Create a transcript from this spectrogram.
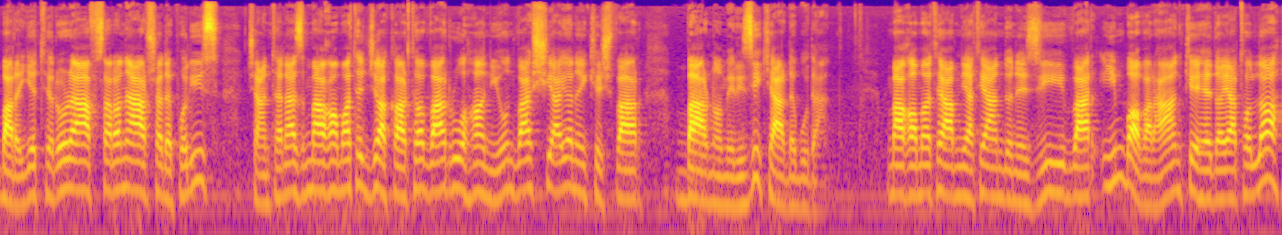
برای ترور افسران ارشد پلیس چند تن از مقامات جاکارتا و روحانیون و شیعیان کشور برنامه ریزی کرده بودند. مقامات امنیتی اندونزی بر این باورند که هدایت الله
